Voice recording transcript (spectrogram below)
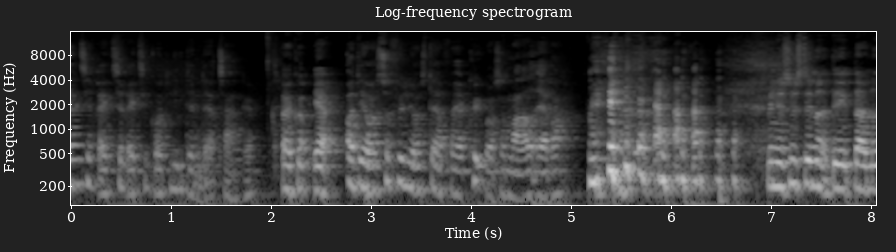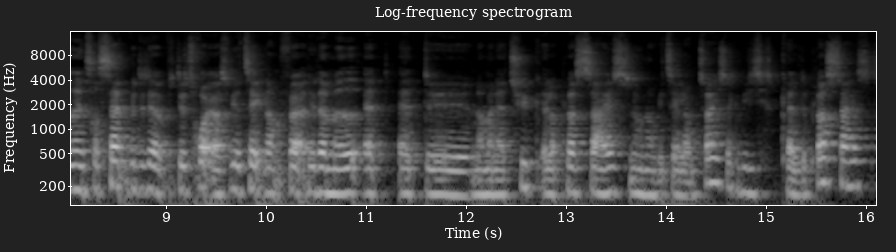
rigtig, rigtig, rigtig godt lide den der tanke. Og ja, Og det er også selvfølgelig også derfor, jeg køber så meget af dig. Men jeg synes, det er noget, det, der er noget interessant ved det der, det tror jeg også, vi har talt om før, det der med, at, at øh, når man er tyk eller plus size, nu når vi taler om tøj, så kan vi kalde det plus size,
